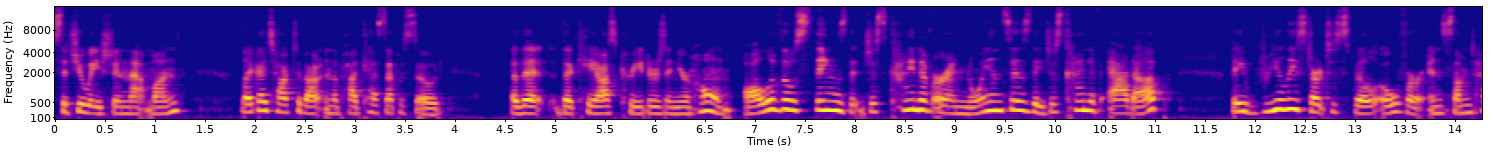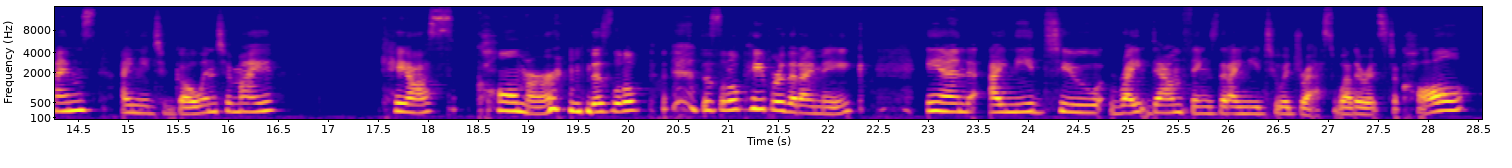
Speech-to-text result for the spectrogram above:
situation that month. Like I talked about in the podcast episode, uh, that the chaos creators in your home, all of those things that just kind of are annoyances, they just kind of add up, they really start to spill over. And sometimes I need to go into my chaos calmer this little this little paper that I make and I need to write down things that I need to address whether it's to call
